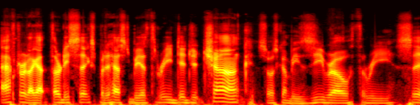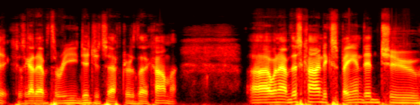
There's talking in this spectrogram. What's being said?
After it I got 36, but it has to be a three-digit chunk, so it's going to be 036, because I got to have three digits after the comma. Uh, when I have this kind expanded to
